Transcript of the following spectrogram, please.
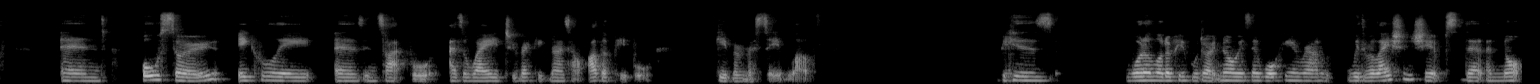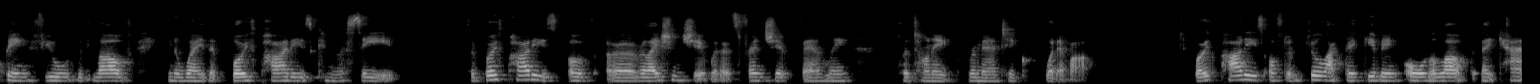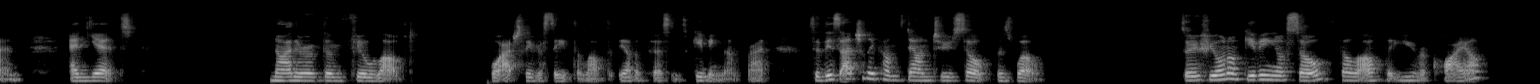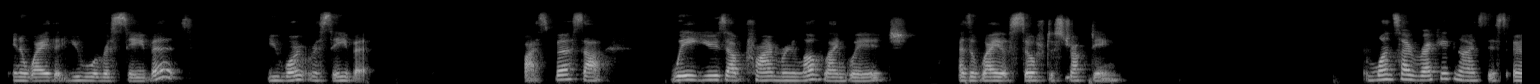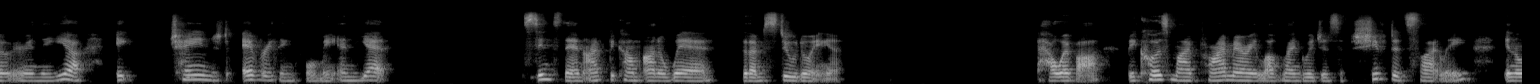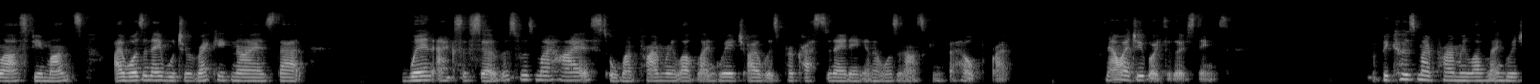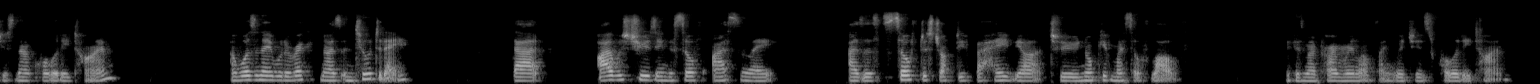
and also equally as insightful as a way to recognize how other people give and receive love. Because what a lot of people don't know is they're walking around with relationships that are not being fueled with love in a way that both parties can receive. So, both parties of a relationship, whether it's friendship, family, platonic, romantic, whatever, both parties often feel like they're giving all the love that they can. and yet neither of them feel loved or actually receive the love that the other person's giving them, right? So this actually comes down to self as well. So if you're not giving yourself the love that you require in a way that you will receive it, you won't receive it. Vice versa, we use our primary love language as a way of self destructing. And once I recognized this earlier in the year, it changed everything for me. And yet, since then, I've become unaware that I'm still doing it. However, because my primary love languages have shifted slightly in the last few months, I wasn't able to recognize that when acts of service was my highest or my primary love language, I was procrastinating and I wasn't asking for help, right? Now I do both of those things. But because my primary love language is now quality time, I wasn't able to recognize until today that I was choosing to self isolate as a self destructive behavior to not give myself love because my primary love language is quality time.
